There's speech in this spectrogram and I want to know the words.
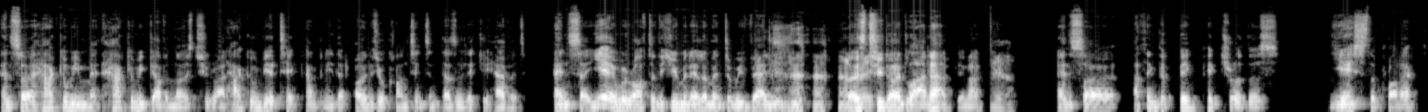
and so, how can we how can we govern those two, right? How can we be a tech company that owns your content and doesn't let you have it, and say, yeah, we're after the human element and we value you? those right. two don't line up, you know. Yeah. And so, I think the big picture of this, yes, the product,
